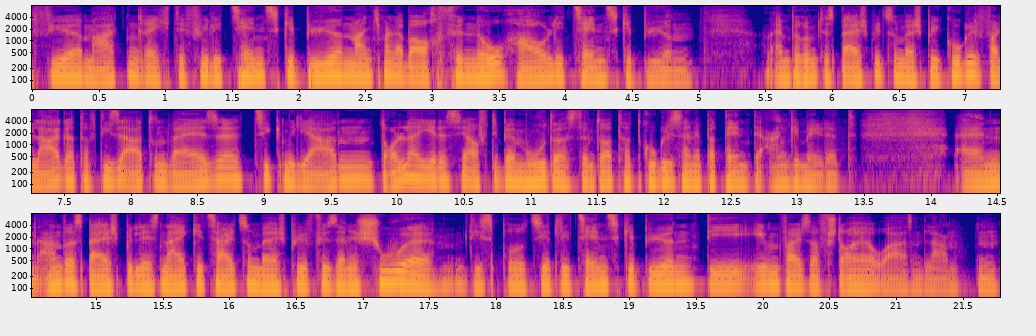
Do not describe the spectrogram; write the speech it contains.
für Markenrechte, für Lizenzgebühren, manchmal aber auch für Know-how-Lizenzgebühren. Ein berühmtes Beispiel zum Beispiel Google verlagert auf diese Art und Weise zig Milliarden Dollar jedes Jahr auf die Bermudas, denn dort hat Google seine Patente angemeldet. Ein anderes Beispiel ist, Nike zahlt zum Beispiel für seine Schuhe, dies produziert Lizenzgebühren, die ebenfalls auf Steueroasen landen.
